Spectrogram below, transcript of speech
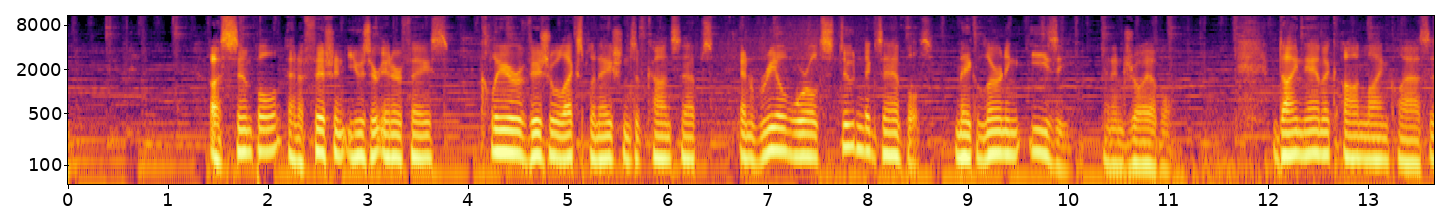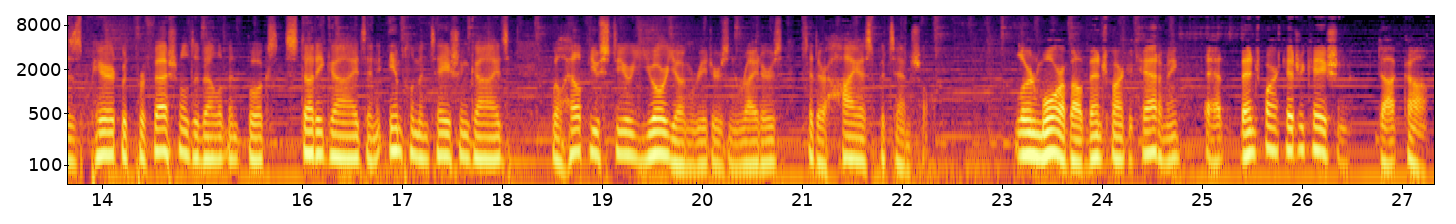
A simple and efficient user interface, clear visual explanations of concepts, and real world student examples make learning easy and enjoyable. Dynamic online classes paired with professional development books, study guides, and implementation guides will help you steer your young readers and writers to their highest potential. Learn more about Benchmark Academy at benchmarkeducation.com.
